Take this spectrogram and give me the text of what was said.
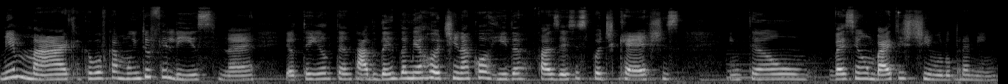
me marca, que eu vou ficar muito feliz, né? Eu tenho tentado, dentro da minha rotina corrida, fazer esses podcasts. Então, vai ser um baita estímulo para mim.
